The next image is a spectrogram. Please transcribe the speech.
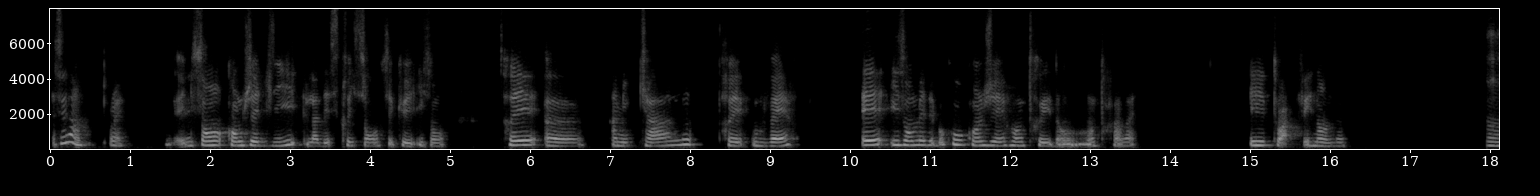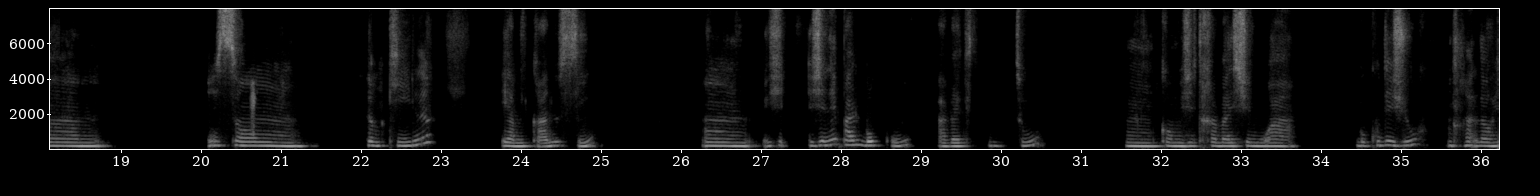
c'est ça, ouais. Ils sont, comme je dis, la description, c'est qu'ils sont très euh, amicaux, très ouverts. Et ils ont m'aidé beaucoup quand j'ai rentré dans mon travail. Et toi, Fernanda? Euh, ils sont tranquilles et amicaux aussi. Euh, je, je n'ai pas beaucoup avec tout. Euh, comme je travaille chez moi beaucoup de jours, alors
